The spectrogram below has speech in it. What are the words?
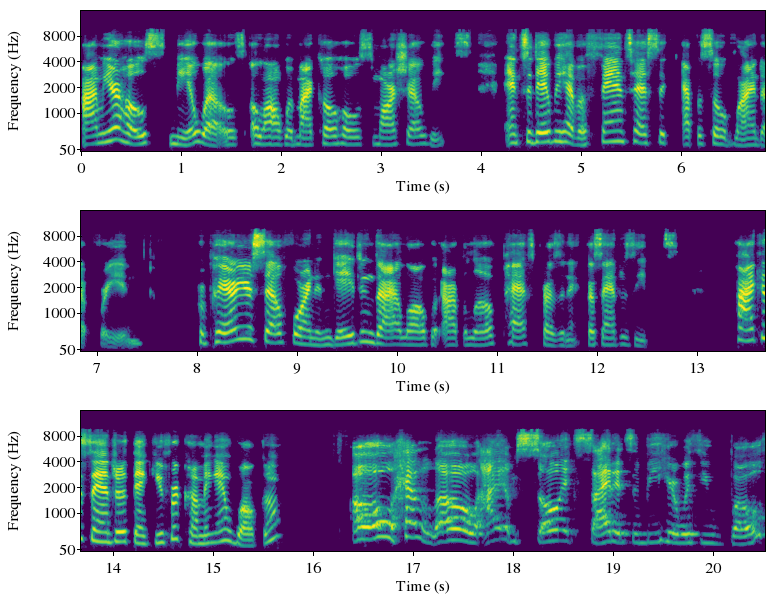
I'm your host, Mia Wells, along with my co host, Marshall Weeks. And today we have a fantastic episode lined up for you. Prepare yourself for an engaging dialogue with our beloved past president, Cassandra Seibles. Hi, Cassandra. Thank you for coming and welcome. Oh, hello. I am so excited to be here with you both.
